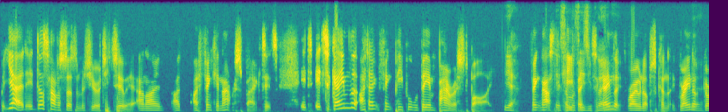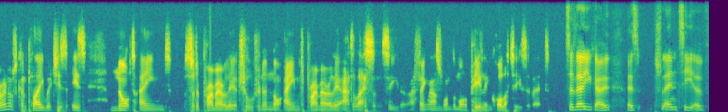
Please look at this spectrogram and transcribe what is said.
But yeah, it, it does have a certain maturity to it, and I, I, I think in that respect, it's it's it's a game that I don't think people would be embarrassed by. Yeah, I think that's the If key thing. It's a game playing that grown-ups can grown Yeah. grown-ups can play, which is is not aimed sort of primarily at children and not aimed primarily at adolescents either. I think that's Mm. one of the more appealing qualities of it. So there you go. There's plenty of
